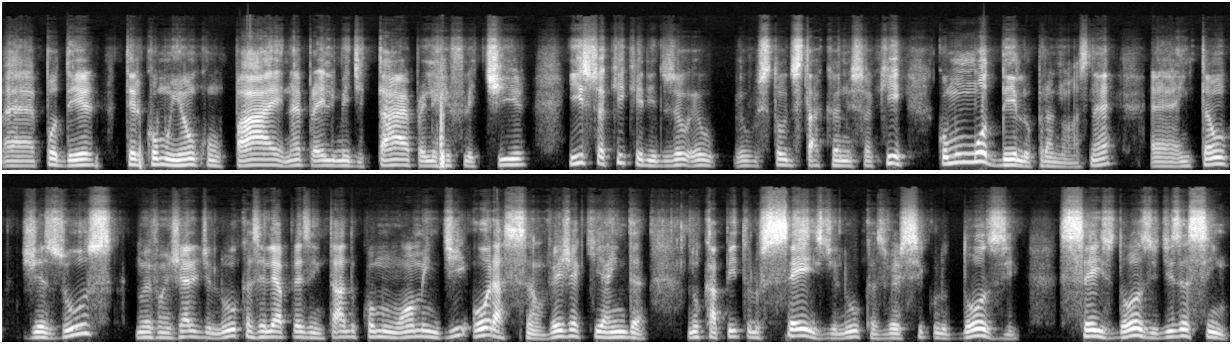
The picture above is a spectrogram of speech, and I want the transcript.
é, poder ter comunhão com o Pai, né, para ele meditar, para ele refletir. Isso aqui, queridos, eu, eu, eu estou destacando isso aqui como um modelo para nós, né? É, então, Jesus, no Evangelho de Lucas, ele é apresentado como um homem de oração. Veja que ainda no capítulo 6 de Lucas, versículo 12, 6, 12, diz assim:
